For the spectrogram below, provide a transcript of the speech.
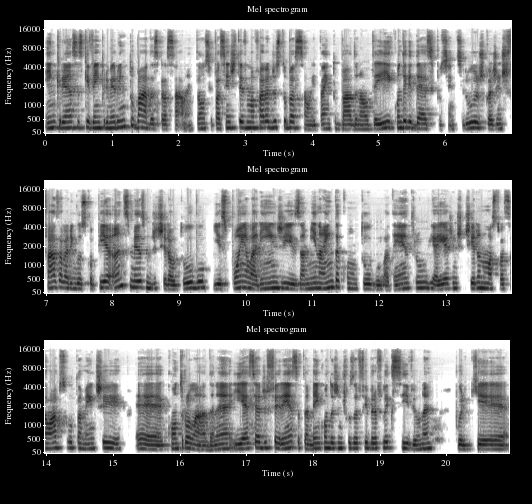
em crianças que vêm primeiro entubadas para a sala. Então, se o paciente teve uma falha de estubação e está entubado na UTI, quando ele desce para o centro cirúrgico, a gente faz a laringoscopia antes mesmo de tirar o tubo e expõe a laringe examina ainda com o tubo lá dentro, e aí a gente tira numa situação absolutamente é, controlada, né? E essa é a diferença também quando a gente usa fibra flexível, né? Porque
